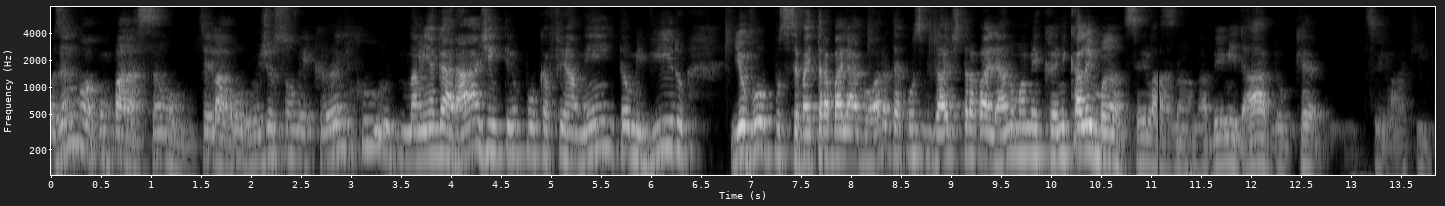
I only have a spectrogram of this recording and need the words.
fazendo uma comparação, sei lá, hoje eu sou mecânico, na minha garagem tenho pouca ferramenta, eu me viro, e eu vou, você vai trabalhar agora, tem a possibilidade de trabalhar numa mecânica alemã, sei lá, na, na BMW, que é, sei lá, que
